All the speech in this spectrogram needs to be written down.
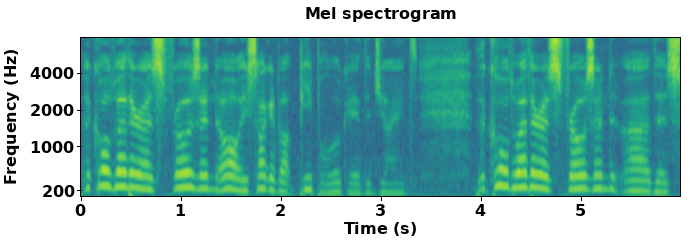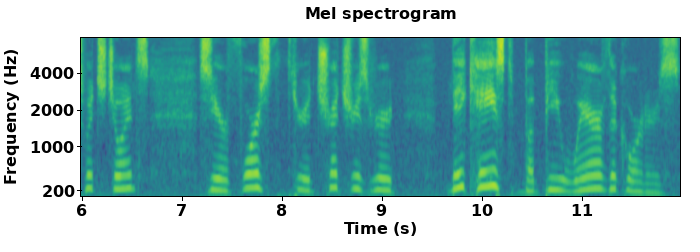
The cold weather has frozen. Oh, he's talking about people. Okay, the giants. The cold weather has frozen uh, the switch joints, so you're forced through a treacherous route. Make haste, but beware of the corners.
